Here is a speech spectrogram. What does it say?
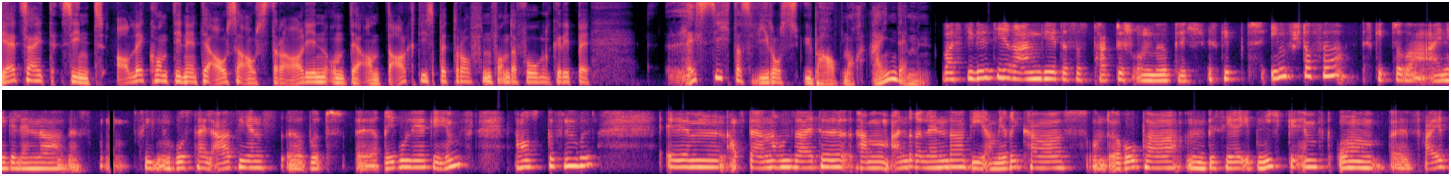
Derzeit sind alle Kontinente außer Australien und der Antarktis betroffen von der Vogelgrippe. Lässt sich das Virus überhaupt noch eindämmen? Was die Wildtiere angeht, ist praktisch unmöglich. Es gibt Impfstoffe, es gibt sogar einige Länder, das, ein Großteil Asiens äh, wird äh, regulär geimpft, Hausgeflügel. Ähm, auf der anderen Seite haben andere Länder, die Amerikas und Europa, äh, bisher eben nicht geimpft, um äh, frei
